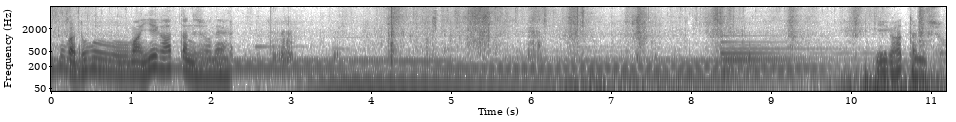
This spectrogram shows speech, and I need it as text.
ここがどうまあ家があったんでしょうね。家があったんでしょう。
